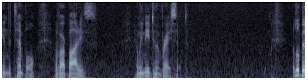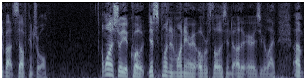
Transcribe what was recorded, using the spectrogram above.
in the temple of our bodies, and we need to embrace it. A little bit about self control. I want to show you a quote. Discipline in one area overflows into other areas of your life. Um,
